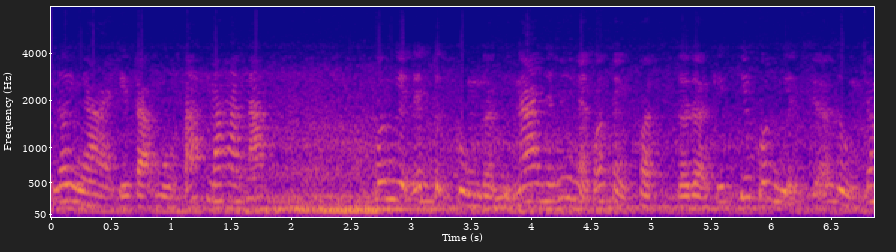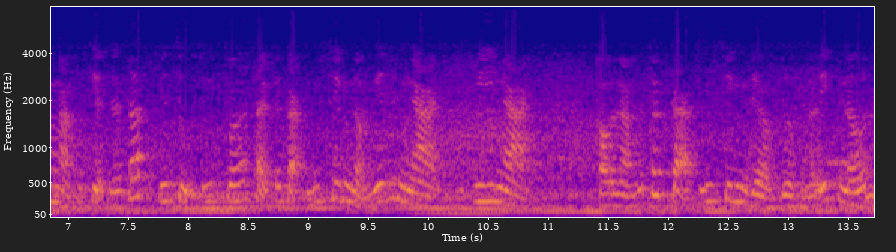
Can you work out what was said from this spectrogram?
nơi ngài Địa Tạng Bồ Tát Ma Tát con nguyện đến tận cùng đời vị lai những ngày con thành Phật đời đời kiếp kiếp con nguyện sẽ dùng trong ngàn phương tiện dẫn dắt ví dụ chúng cho thầy, tất cả chúng sinh là biết đến ngài vi ngài, hầu làm với tất cả chúng sinh đều được lợi ích lớn.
